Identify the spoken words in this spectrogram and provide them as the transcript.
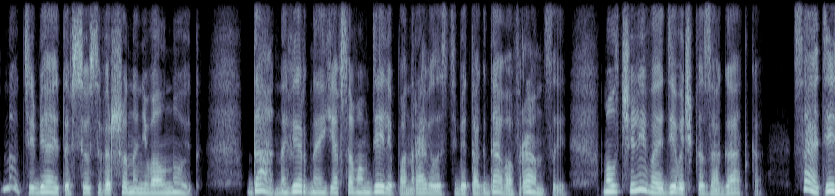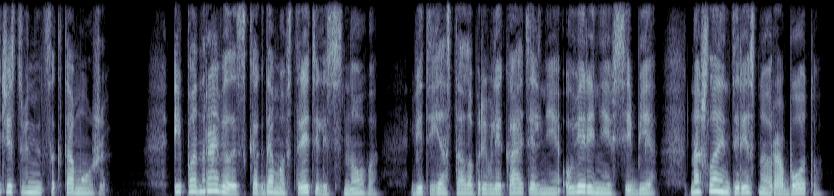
Но тебя это все совершенно не волнует. Да, наверное, я в самом деле понравилась тебе тогда, во Франции. Молчаливая девочка-загадка, соотечественница к тому же. И понравилась, когда мы встретились снова, ведь я стала привлекательнее, увереннее в себе, нашла интересную работу —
